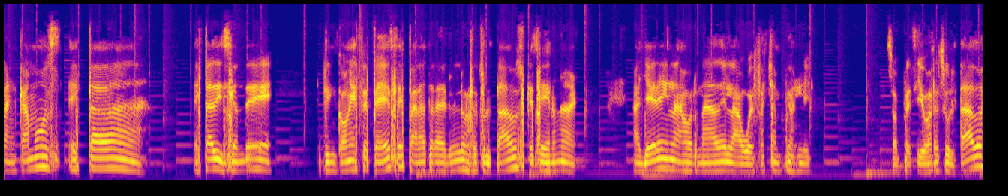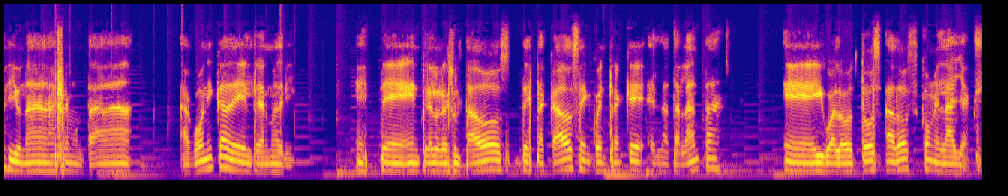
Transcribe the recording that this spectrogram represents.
Arrancamos esta, esta edición de Rincón FPS para traerles los resultados que se dieron ayer en la jornada de la UEFA Champions League. Sorpresivos resultados y una remontada agónica del Real Madrid. Este, entre los resultados destacados se encuentran que el Atalanta eh, igualó 2 a 2 con el Ajax.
